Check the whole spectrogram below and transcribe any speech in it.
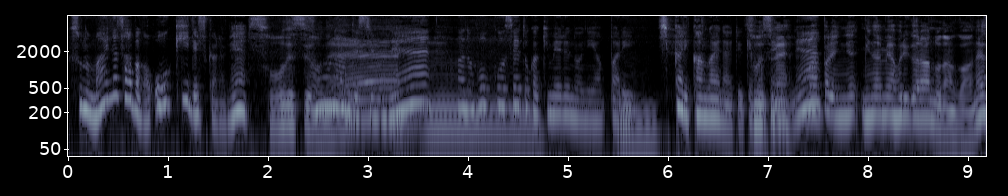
そのマイナス幅が大きいですからね。そうですよね。そうなんですよね。あの方向性とか決めるのにやっぱりしっかり考えないといけませんよね、ね。まあ、やっぱり、ね、南アフリカランドなんかはね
